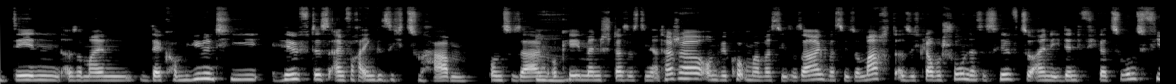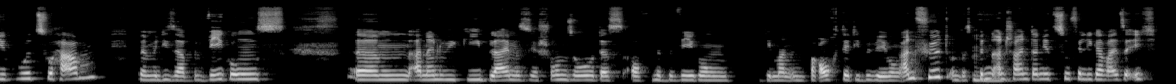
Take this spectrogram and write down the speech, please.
den, also mein, der Community hilft es einfach ein Gesicht zu haben und zu sagen, mhm. okay, Mensch, das ist die Natascha und wir gucken mal, was sie so sagt, was sie so macht. Also ich glaube schon, dass es hilft, so eine Identifikationsfigur zu haben. Wenn wir dieser Bewegungsanalogie ähm, bleiben, ist es ja schon so, dass auch eine Bewegung jemanden braucht, der die Bewegung anführt und das mhm. bin anscheinend dann jetzt zufälligerweise ich.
